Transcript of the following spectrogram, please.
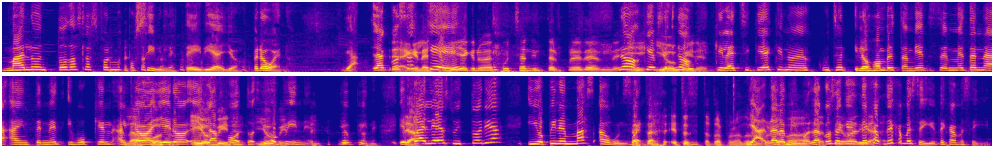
malo en todas las formas posibles, te diría yo. Pero bueno. Ya, la Ya, cosa que es las que. chiquillas que nos escuchan interpreten No, y, que, y no, opinen. que las chiquillas que nos escuchan y los hombres también se metan a, a internet y busquen al La caballero foto, en la foto y y, opinen. opinen. y opinen. Y después lean su historia y opinen más aún. Se Bueno, está- esto se está transformando ya, da lo mismo. La cosa es que deja- déjame seguir, déjame seguir.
